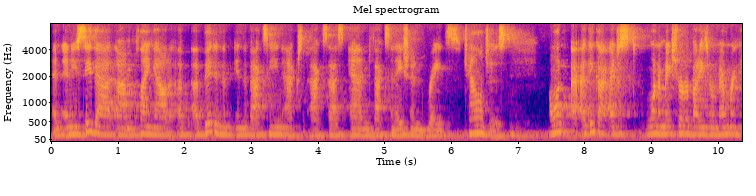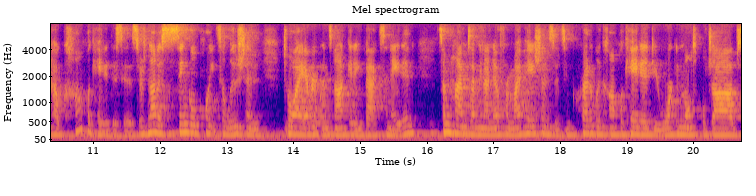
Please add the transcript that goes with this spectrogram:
And, and you see that um, playing out a, a, bit in the, in the vaccine access and vaccination rates challenges. I want, I think I, I just want to make sure everybody's remembering how complicated this is. There's not a single point solution to why everyone's not getting vaccinated. Sometimes, I mean, I know from my patients, it's incredibly complicated. You're working multiple jobs.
